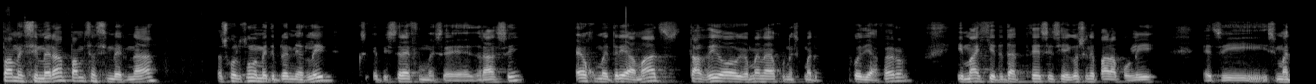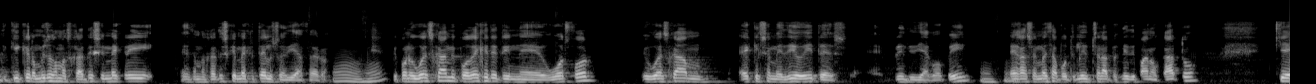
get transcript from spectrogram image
Πάμε σήμερα, πάμε στα σημερινά. Θα ασχοληθούμε με την Premier League. Επιστρέφουμε σε δράση. Έχουμε τρία μάτς. Τα δύο για μένα έχουν σημαντικό ενδιαφέρον. Η μάχη για την τέταρτη θέση για είναι πάρα πολύ έτσι, σημαντική και νομίζω θα μας κρατήσει, μέχρι, ε, θα μας κρατήσει και μέχρι τέλους το ενδιαφέρον. Μμμ. Λοιπόν, η West Ham υποδέχεται την ε, Watford. Η West Ham έκλεισε με δύο ήττες πριν τη διακοπη Έχασε μέσα από τη Leeds ένα παιχνίδι πάνω κάτω. Και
